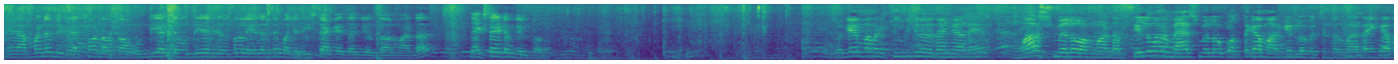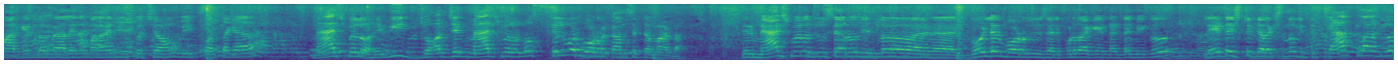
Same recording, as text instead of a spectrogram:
మేము వెంబడే మీకు రెస్పాండ్ అవుతాం. ఉంది అంటే ఉంది అని చెబుతాం లేదంటే మళ్ళీ రీస్టాక్ అవుతుందని చెబుతాం అనమాట నెక్స్ట్ ఐటమ్కి వెళ్ళిపోదాం. ఓకే మనకు చూపించిన విధంగానే మార్ష్ మెలో అనమాట సిల్వర్ మ్యాచ్ మెలో కొత్తగా మార్కెట్లోకి వచ్చిందనమాట ఇంకా మార్కెట్లోకి రాలేదు మనమే తీసుకొచ్చాము. మీకు కొత్తగా match mellow heavy georgette match మెలోలో సిల్వర్ బోర్డర్ కాన్సెప్ట్ అనమాట మీరు మ్యాచ్ మెలో చూశారు దీంట్లో గోల్డెన్ బార్డర్ చూశారు. ఇప్పుడు దాకా ఏంటంటే మీకు లేటెస్ట్ కలెక్షన్ విత్ క్యాట్లాగ్లో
